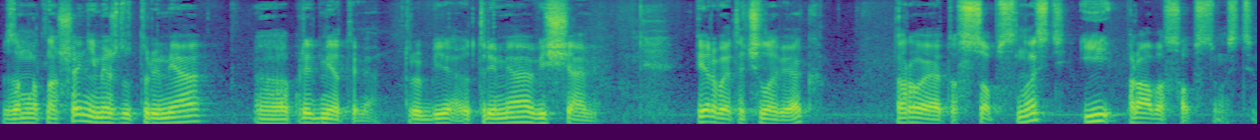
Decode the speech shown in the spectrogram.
взаимоотношения между тремя предметами, тремя вещами. Первое – это человек, второе – это собственность и право собственности.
